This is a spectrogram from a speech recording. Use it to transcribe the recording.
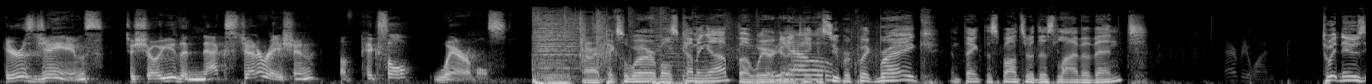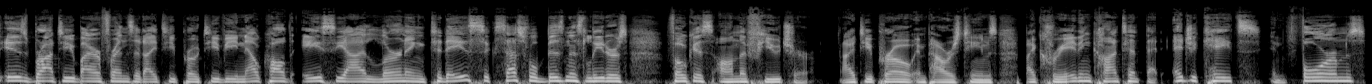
Here's James to show you the next generation of Pixel wearables. All right, Pixel Wearables coming up, but we're going to take a super quick break and thank the sponsor of this live event. Everyone. Twit News is brought to you by our friends at IT Pro TV, now called ACI Learning. Today's successful business leaders focus on the future. IT Pro empowers teams by creating content that educates, informs,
